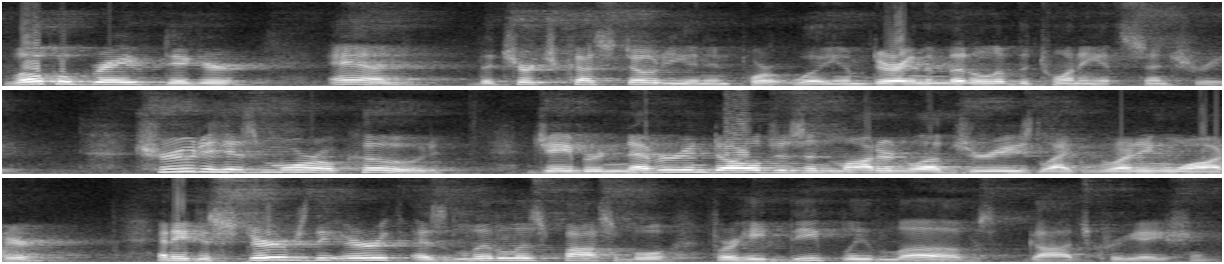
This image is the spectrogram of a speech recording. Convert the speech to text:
local grave digger, and the church custodian in Port William during the middle of the 20th century. True to his moral code, Jayber never indulges in modern luxuries like running water, and he disturbs the earth as little as possible, for he deeply loves God's creation.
